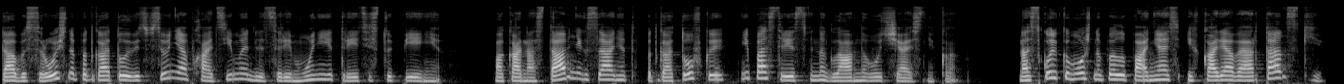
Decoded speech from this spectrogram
дабы срочно подготовить все необходимое для церемонии третьей ступени, пока наставник занят подготовкой непосредственно главного участника. Насколько можно было понять их корявый артанский,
